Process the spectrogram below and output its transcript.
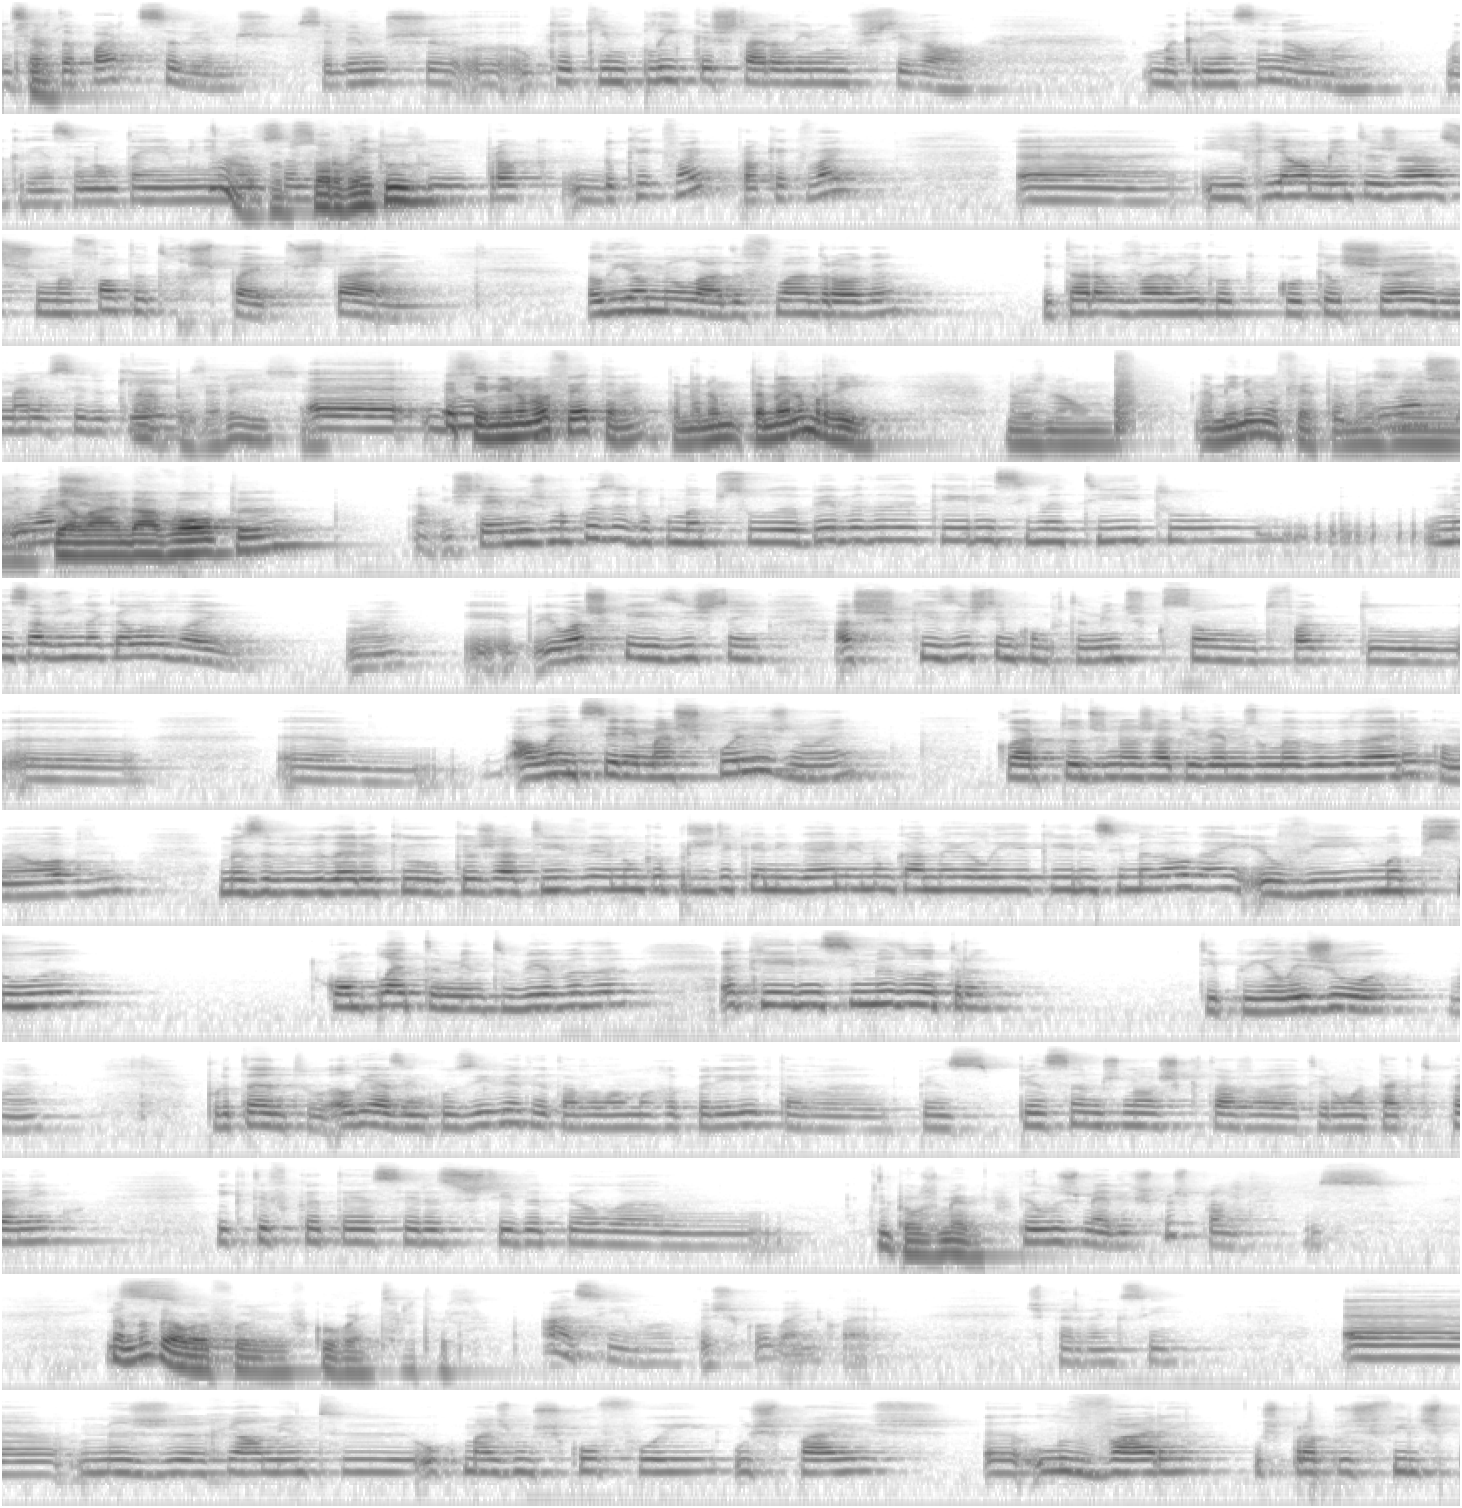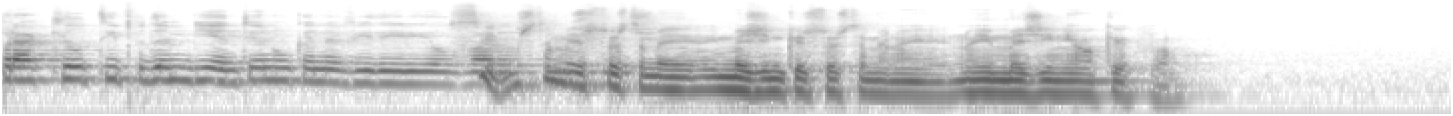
Em certa parte sabemos. Sabemos uh, o que é que implica estar ali num festival. Uma criança não, não é? Uma criança não tem a mínima Não, noção do que, é que, para o do que é que vai, para o que é que vai. Ah, e realmente eu já acho uma falta de respeito estarem ali ao meu lado a fumar droga e estar a levar ali com, com aquele cheiro e mais não sei do quê. Ah, pois era isso. é. Ah, É assim, a mim não me afeta, né? Também não, também não me ri. Mas não. A mim não me afeta. Mas eu acho- eu que acho- ela anda à volta. Não, isto é a mesma coisa do que uma pessoa bêbada cair em cima de ti e tu nem sabes onde é que ela veio, não é? Eu, eu acho que existem, acho que existem comportamentos que são de facto, ah, ah, além de serem más escolhas, não é? Claro que todos nós já tivemos uma bebedeira, como é óbvio, mas a bebedeira que eu, que eu já tive, eu nunca prejudiquei ninguém nem nunca andei ali a cair em cima de alguém. Eu vi uma pessoa completamente bêbada a cair em cima de outra. Tipo, e aleijou-a, não é? Portanto, aliás, inclusive, até estava lá uma rapariga que estava, pensamos nós que estava a ter um ataque de pânico e que teve que até ser assistida pela, hum, pelos médicos. pelos médicos. Mas pronto, isso. Não, mas ela foi, ficou bem, de certeza. Ah, sim, ela depois ficou bem, claro. Espero bem que sim. Ah, mas ah, realmente o que mais me chocou foi os pais ah, levarem os próprios filhos para aquele tipo de ambiente. Eu nunca na vida iria levar Sim, mas também as pessoas filhos. também. Imagino que as pessoas também não, não imaginem ao que é que vão.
